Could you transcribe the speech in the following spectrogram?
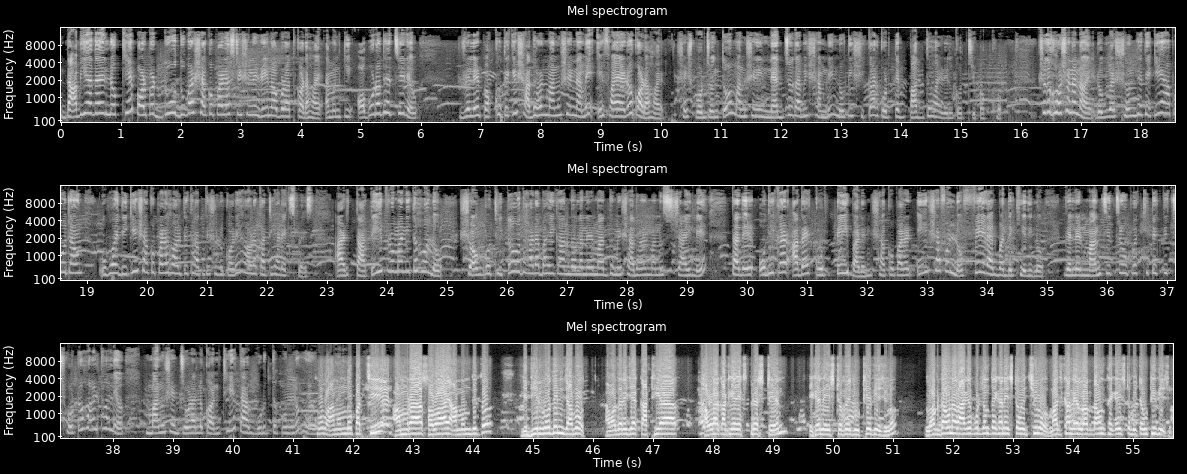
দাবি আদায়ের লক্ষ্যে পরপর দু, দুবার সাকোপাড়া স্টেশনে রেল অবরোধ করা হয়। এমনকি অবরোধের জেরেও রেলের পক্ষ থেকে সাধারণ মানুষের নামে এফআইআরও করা হয়। শেষ পর্যন্ত মানুষের এই ন্যায্য দাবির সামনে নথি স্বীকার করতে বাধ্য হয় রেল কর্তৃপক্ষ। শুধু ঘোষণা নয়, রবিবার সন্ধে থেকে আপ ও ডাউন উভয় দিকেই সাকোপাড়া হল্টে থামতে শুরু করে হাওড়া কাটিহার এক্সপ্রেস আর তাতেই প্রমাণিত হলো, সংগঠিত ও ধারাবাহিক আন্দোলনের মাধ্যমে সাধারণ মানুষ চাইলে তাদের অধিকার আদায় করতেই পারেন। সাকোপাড়ার এই সাফল্য ফের একবার দেখিয়ে দিল। রেলের মানচিত্রে উপেক্ষিত একটি ছোট হল্ট হলেও মানুষের জোরালো কণ্ঠে তা গুরুত্বপূর্ণ খুব আনন্দ পাচ্ছি। আমরা সবাই আনন্দিত যে দীর্ঘদিন যাবত আমাদের এই যে কাঠিয়া, হাওড়া কাঠিয়ার এক্সপ্রেস ট্রেন, এখানে স্টপেজ উঠিয়ে দিয়েছিল। লকডাউনের আগে পর্যন্ত এখানে স্টপেজ ছিল, মাঝখানে লকডাউন থেকে স্টপেজটা উঠিয়ে দিয়েছিল।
